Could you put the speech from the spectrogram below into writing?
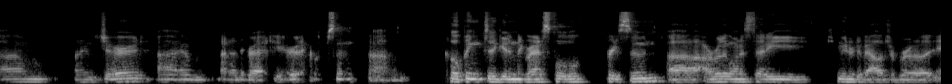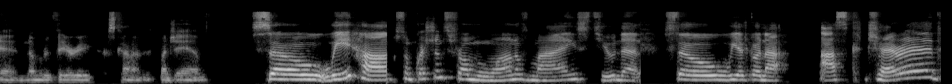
Um, my name is Jared. I'm an undergrad here at Clemson. Um, hoping to get into grad school pretty soon. Uh, I really want to study commutative algebra and number theory. That's kind of my jam. So we have some questions from one of my students. So we are gonna ask Jared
